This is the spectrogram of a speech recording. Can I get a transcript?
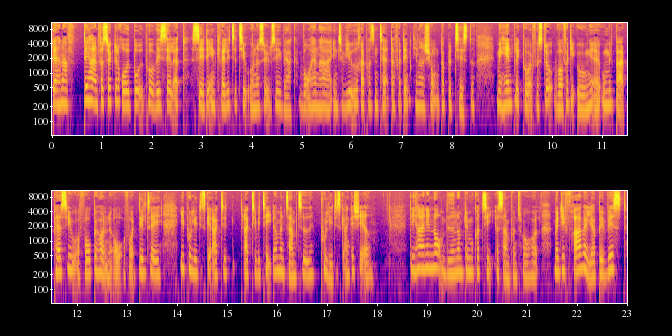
det, han har det har han forsøgt at råde bod på ved selv at sætte en kvalitativ undersøgelse i værk, hvor han har interviewet repræsentanter for den generation, der blev testet, med henblik på at forstå, hvorfor de unge er umiddelbart passive og forbeholdende over for at deltage i politiske aktiviteter, men samtidig politisk engageret. De har en enorm viden om demokrati og samfundsforhold, men de fravælger bevidst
